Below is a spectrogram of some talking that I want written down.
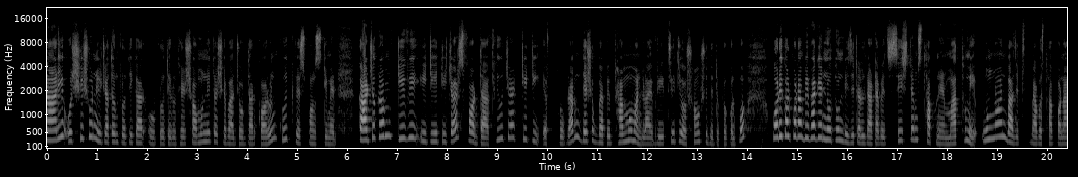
নারী ও শিশু নির্যাতন প্রতিকার ও প্রতিরোধের সমন্বিত সেবা জোরদারকরণ কুইক রেসপন্স টিমের। কার্যক্রম TVET teachers for the future TTF program, দেশব্যাপী ভ্রাম্যমান লাইব্রেরি, তৃতীয় সংশোধিত প্রকল্প পরিকল্পনা বিভাগের নতুন ডিজিটাল ডাটাবেজ সিস্টেম স্থাপনের মাধ্যমে উন্নয়ন বাজেট ব্যবস্থাপনা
